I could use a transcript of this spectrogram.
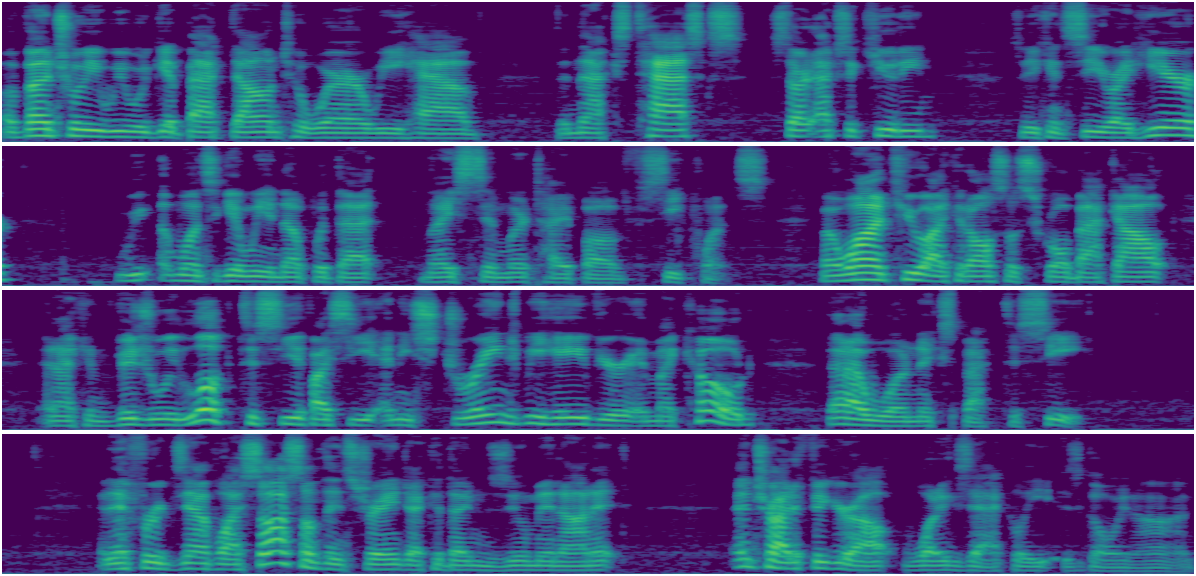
Eventually, we would get back down to where we have the next tasks start executing. So you can see right here, we once again, we end up with that nice similar type of sequence. If I wanted to, I could also scroll back out and I can visually look to see if I see any strange behavior in my code that I wouldn't expect to see. And if, for example, I saw something strange, I could then zoom in on it and try to figure out what exactly is going on.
